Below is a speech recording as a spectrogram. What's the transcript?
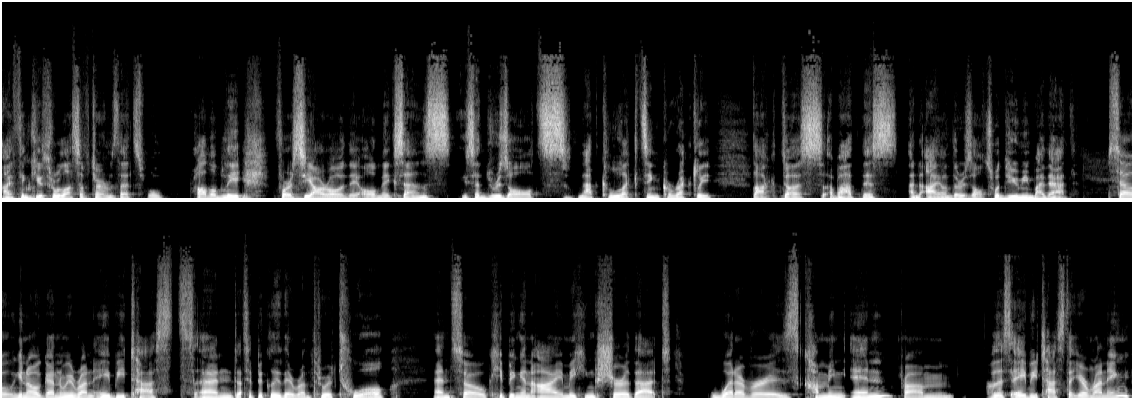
I think you threw lots of terms that will probably for a CRO, they all make sense. You said results, not collecting correctly. Talk to us about this. An eye on the results. What do you mean by that? So, you know, again, we run A B tests and typically they run through a tool. And so keeping an eye, making sure that whatever is coming in from this A B test that you're running,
